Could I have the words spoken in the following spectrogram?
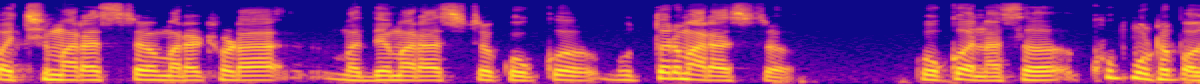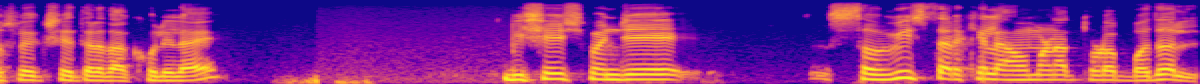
पश्चिम महाराष्ट्र मराठवाडा मध्य महाराष्ट्र कोक उत्तर महाराष्ट्र कोकण असं खूप मोठं पावसाळी क्षेत्र दाखवलेलं आहे. विशेष म्हणजे सव्वीस तारखेला हवामानात थोडा बदल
